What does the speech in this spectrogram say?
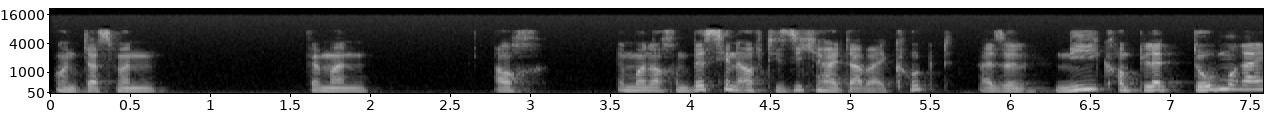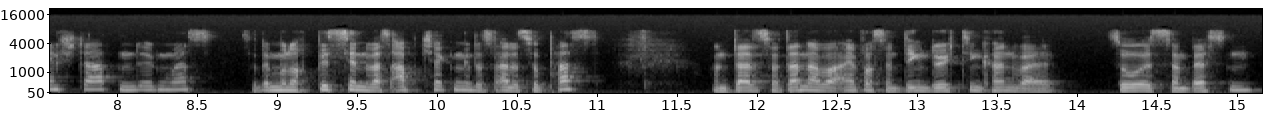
und dass man, wenn man auch immer noch ein bisschen auf die Sicherheit dabei guckt, also nie komplett dumm reinstarten in irgendwas, sondern immer noch ein bisschen was abchecken, dass alles so passt und dass man dann aber einfach sein Ding durchziehen kann, weil so ist es am besten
